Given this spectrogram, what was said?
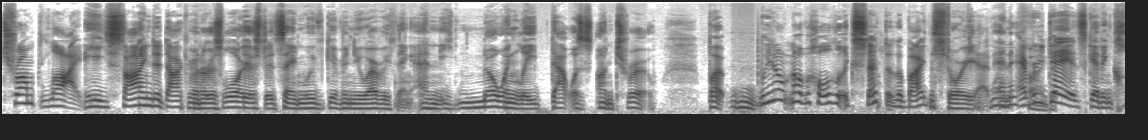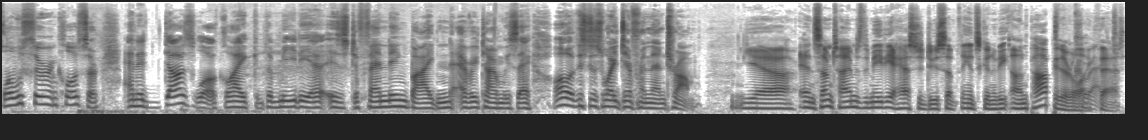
Trump lied. He signed a document, or his lawyers did, saying we've given you everything, and he knowingly that was untrue. But we don't know the whole extent of the Biden story yet. and every day it's getting closer and closer. And it does look like the media is defending Biden every time we say, oh, this is way different than Trump. Yeah, and sometimes the media has to do something that's going to be unpopular like Correct.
